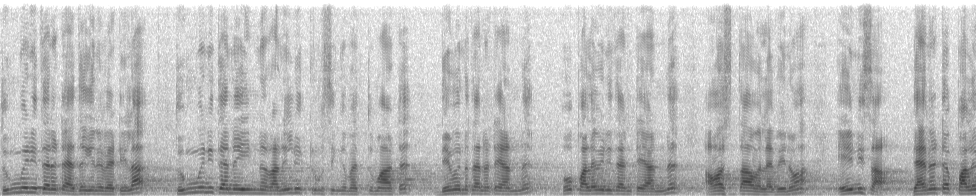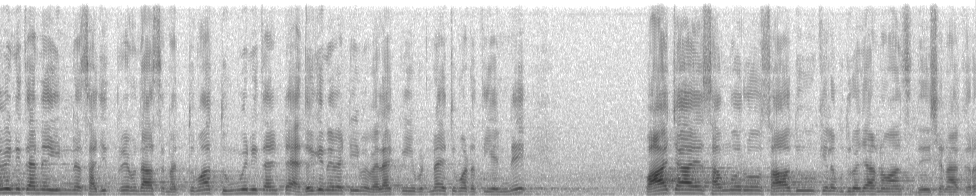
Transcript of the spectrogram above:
තුන්වෙනි තැනට ඇදගෙන වැටිලා තුන්වෙනි තැන ඉන්න රනිල් වික්‍රමසිංහ මැතිතුමාට දෙවන තැනට යන්න හෝ පළවෙනි තැනට යන්න අවස්ථාව ලැබෙනවා. ඒ නිසා දැනට පළවෙනි තැන ඉන්න සජිත් ප්‍රේමදාස මැතිතුමා තුන්වෙනි තැනට ඇදගෙන වැටීම වැළැක්වීමට නම් එතුමාට තියෙන්නේ වාචාය සංවරෝ සාදු කියලා බුදුරජාණන් වහන්සේ දේශනා කර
